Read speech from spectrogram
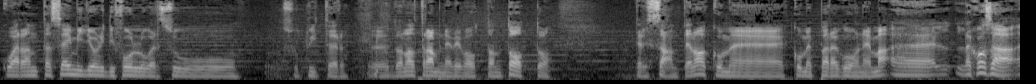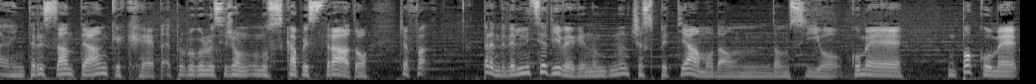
46 milioni di follower su, su Twitter, eh, Donald Trump ne aveva 88. Interessante, no? Come, come paragone. Ma eh, la cosa interessante anche è che è proprio quello che si dice, uno scapestrato. Cioè, fa- prende delle iniziative che non, non ci aspettiamo da un, da un CEO, come, un po' come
